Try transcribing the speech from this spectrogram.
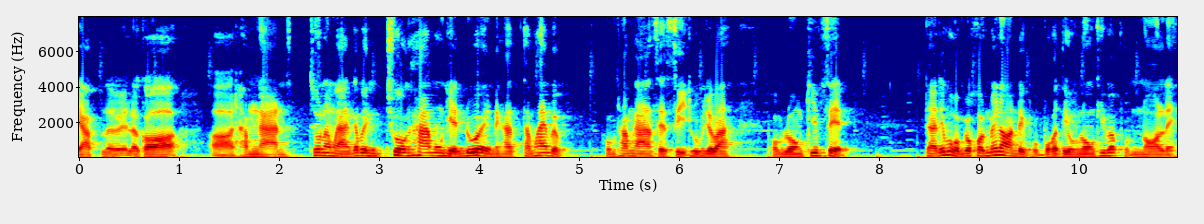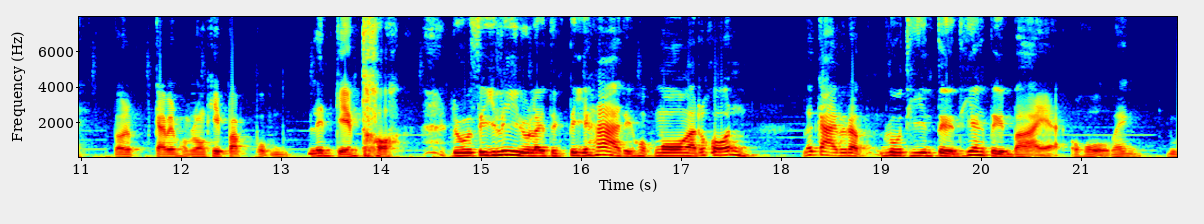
ยับเลย แล้วก็เอ่อทำงานช่วงทำงานก็เป็นช่วง5้าโมงเย็นด้วยนะครับทำให้แบบผมทำงานเสร็จสี่ทุ่มใช่ปะผมลงคลิปเสร็จจากที่ผมเป็นคนไม่นอนเดึกผมปกติผมลงคลิปปั๊บผมนอนเลยกลายเป็นผมลงคลิปปั๊บผมเล่นเกมต่อ ดูซีรีส์ดูอะไรถึงตีห้าถึงหกโมงอะทุกคน แล้วกลายเป็นแบบรูทีนตื่นเที่ยงตื่นบ่ายอะโอ้โหแม่งรู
